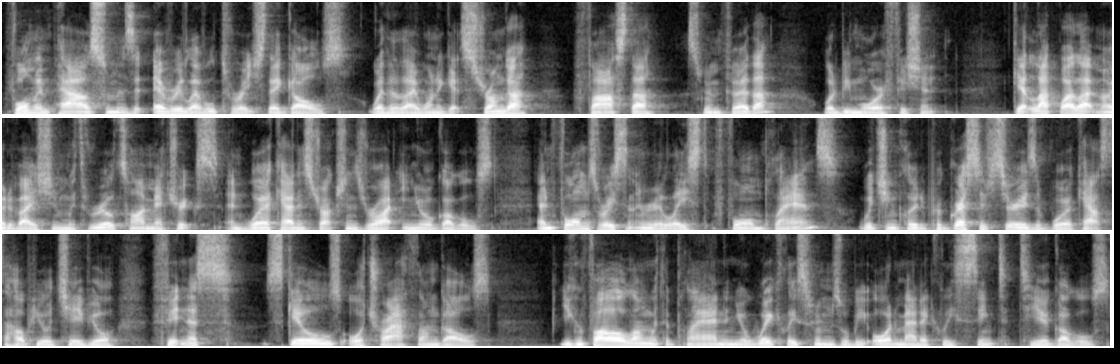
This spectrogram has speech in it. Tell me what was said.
Form empowers swimmers at every level to reach their goals, whether they want to get stronger, faster, swim further, or to be more efficient. Get lap by lap motivation with real time metrics and workout instructions right in your goggles. And Form's recently released Form Plans, which include a progressive series of workouts to help you achieve your fitness, skills, or triathlon goals. You can follow along with the plan, and your weekly swims will be automatically synced to your goggles.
